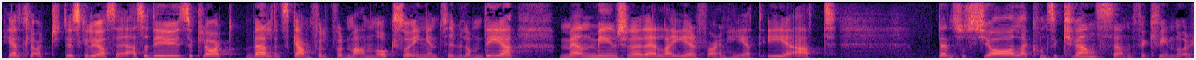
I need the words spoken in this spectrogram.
Helt klart, det skulle jag säga. Alltså det är ju såklart väldigt skamfullt för en man också, ingen tvivel om det. Men min generella erfarenhet är att den sociala konsekvensen för kvinnor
